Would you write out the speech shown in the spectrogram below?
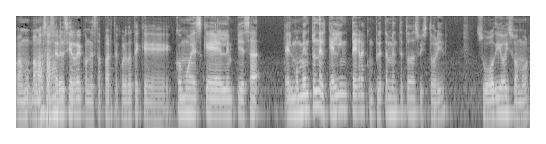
Vamos, vamos a hacer el cierre con esta parte. Acuérdate que cómo es que él empieza, el momento en el que él integra completamente toda su historia, su odio y su amor,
